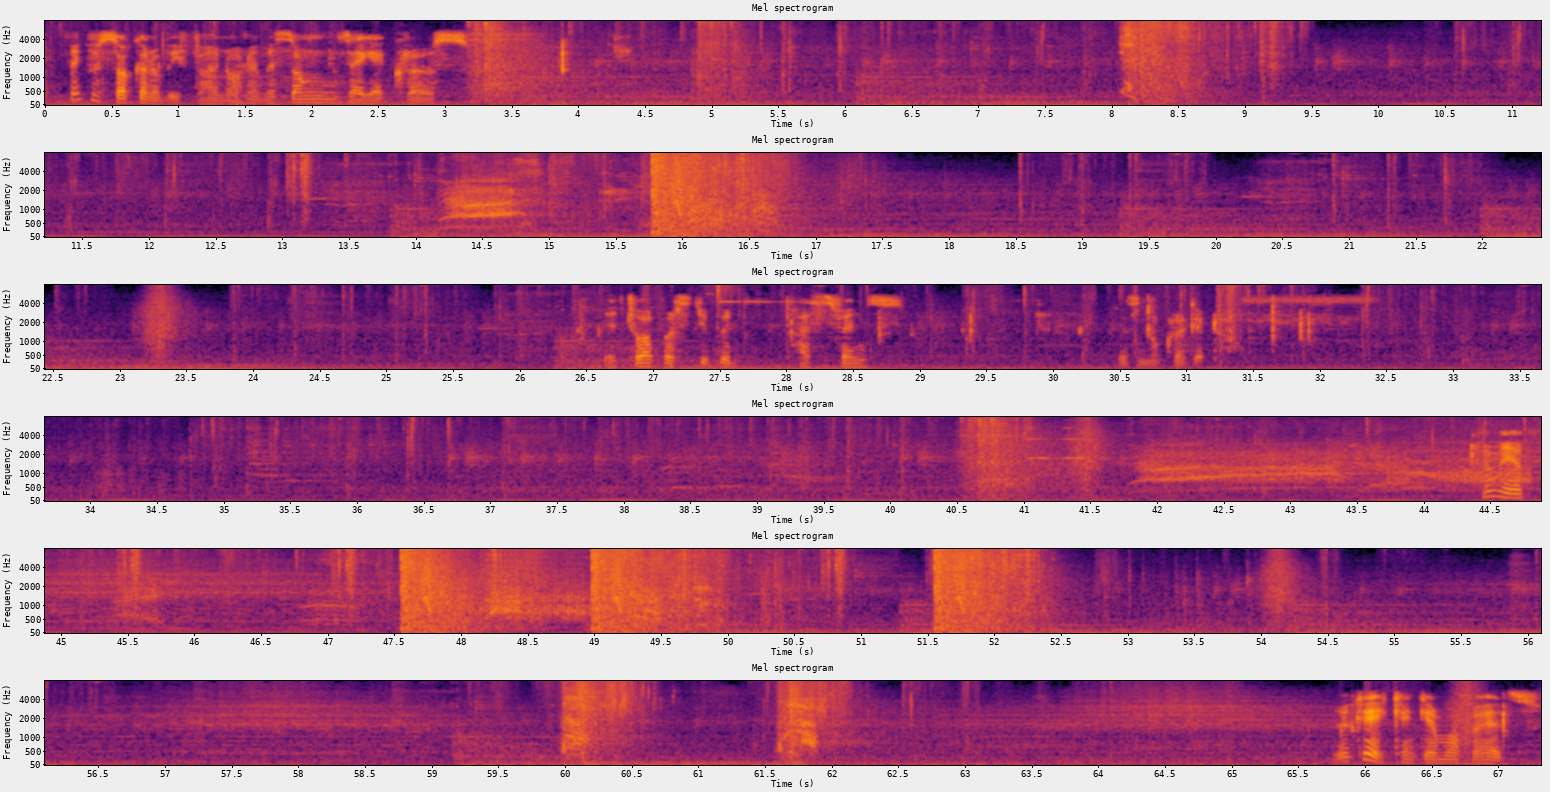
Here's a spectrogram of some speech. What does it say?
I think we're still gonna be fine on him as long as I get close. The a stupid past fence. Doesn't look like Okay, can't get them off our heads.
